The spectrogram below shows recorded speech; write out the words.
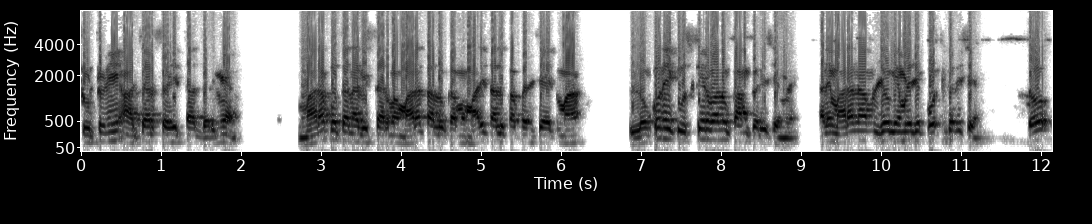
ચૂંટણી આચાર સંહિતા દરમિયાન મારા પોતાના વિસ્તારમાં, મારા તાલુકામાં, મારી તાલુકા પંચાયતમાં લોકોને એક ઉશ્કેરવાનું કામ કર્યું છે એમણે. અને મારા નામ જો એમણે જે પોસ્ટ કરી છે, તો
